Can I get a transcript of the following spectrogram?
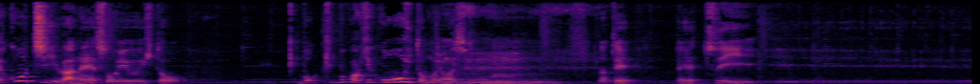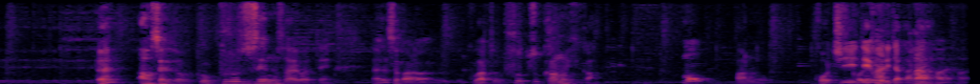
いや高知はねそういう人僕僕は結構多いと思いますよ、うん。だってえついえ？あそうやそうクルーズ船の最後やってえそれから9月の2日の日か。もうあの高知で降りたから、はいはいは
